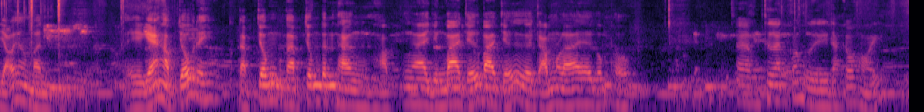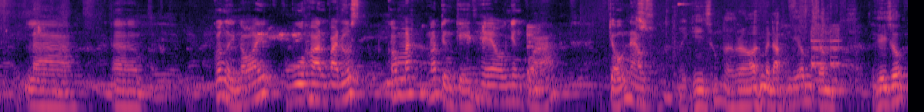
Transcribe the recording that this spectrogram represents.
giỏi hơn mình. Thì gán học chú đi tập trung tập trung tinh thần học ngay chừng ba chữ ba chữ rồi cộng lại cũng thuộc. À, thưa anh có người đặt câu hỏi là à, có người nói Wuhan virus có mắt nó trừng trị theo nhân quả chỗ nào mày ghi xuống rồi rồi, mày đọc với ông sùm ghi xuống.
